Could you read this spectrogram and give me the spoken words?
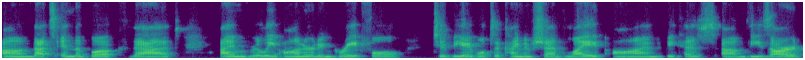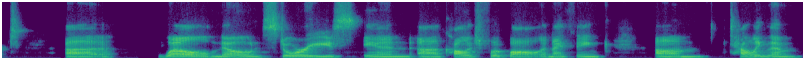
um, that's in the book that I'm really honored and grateful to be able to kind of shed light on because um, these aren't uh, well known stories in uh, college football. And I think um, telling them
